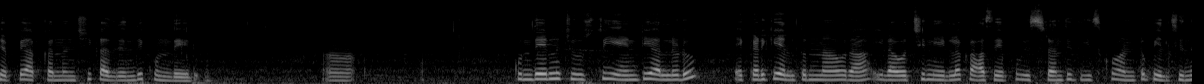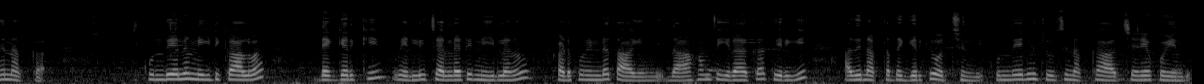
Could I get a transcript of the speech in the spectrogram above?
చెప్పి అక్కడి నుంచి కదిలింది కుందేలు. కుందేలుని చూస్తూ ఏంటి అల్లుడు ఎక్కడికి వెళ్తున్నావురా ఇలా వచ్చి నీళ్ళలో కాసేపు విశ్రాంతి తీసుకో అంటూ పిలిచింది నక్క. కుందేలు నీటి కాలువ దగ్గరికి వెళ్ళి చల్లటి నీళ్ళను కడుపునిండా తాగింది. దాహం తీరాక తిరిగి అది నక్క దగ్గరికి వచ్చింది. కుందేలుని చూసి నక్క ఆశ్చర్యపోయింది.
